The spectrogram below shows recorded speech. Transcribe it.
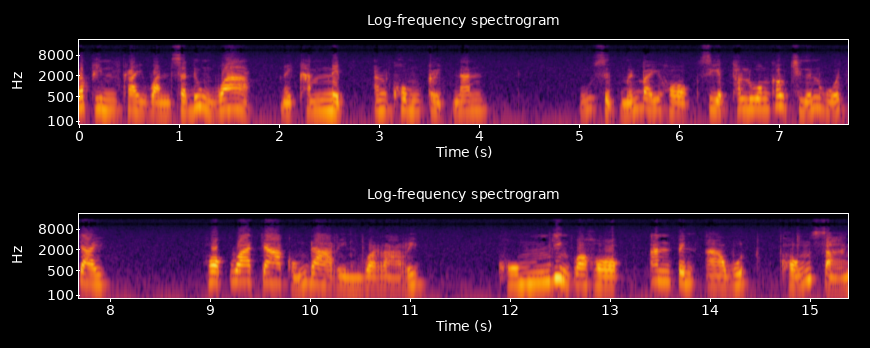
ระพินไพรวันสะดุ้งว่าในคำเน็บอันคมกริบนั้น รู้สึกเหมือนใบหอกเสียบทะลวงเข้าเฉือนหัวใจ หอกวาจาของดารินวราริศคมยิ่งกว่าหอกอันเป็นอาวุธของสาง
